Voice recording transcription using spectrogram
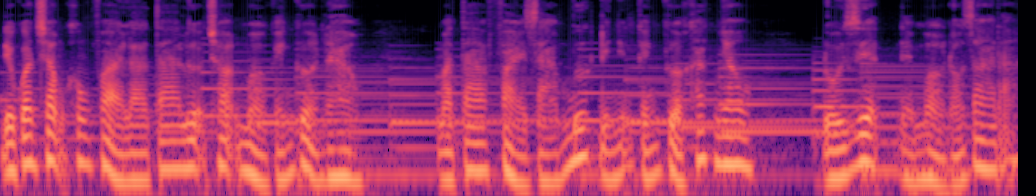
Điều quan trọng không phải là ta lựa chọn mở cánh cửa nào, mà ta phải dám bước đến những cánh cửa khác nhau, đối diện để mở nó ra đã.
